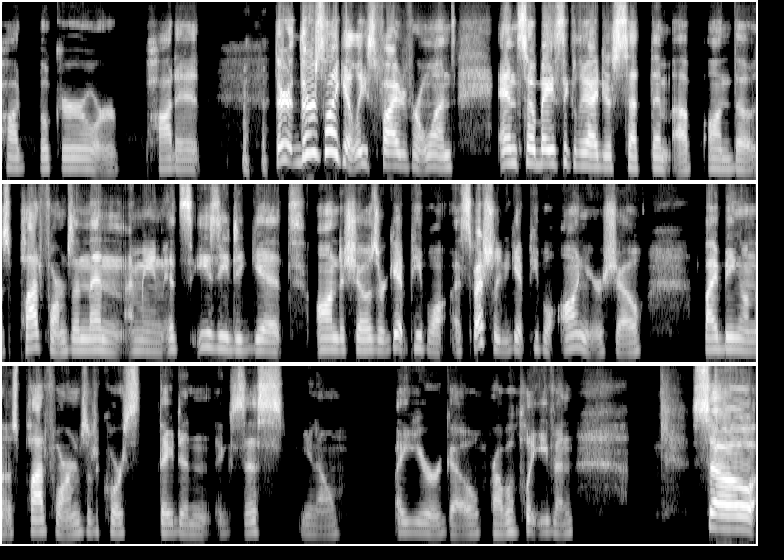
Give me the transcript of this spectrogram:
Podbooker or Podit. There, there's like at least five different ones, and so basically I just set them up on those platforms, and then I mean it's easy to get onto shows or get people, especially to get people on your show by being on those platforms. But of course, they didn't exist, you know, a year ago, probably even. So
